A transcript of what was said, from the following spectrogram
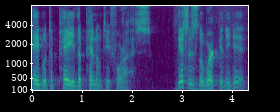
able to pay the penalty for us. This is the work that he did.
